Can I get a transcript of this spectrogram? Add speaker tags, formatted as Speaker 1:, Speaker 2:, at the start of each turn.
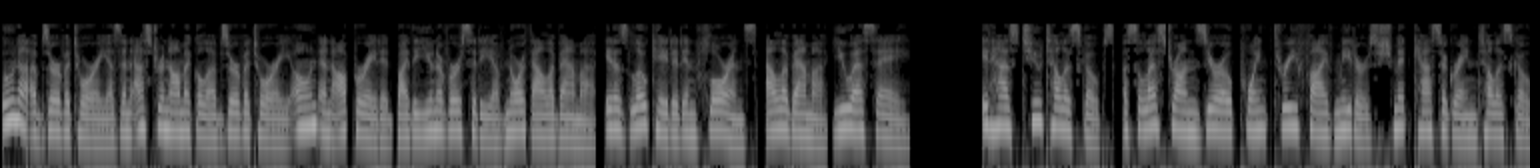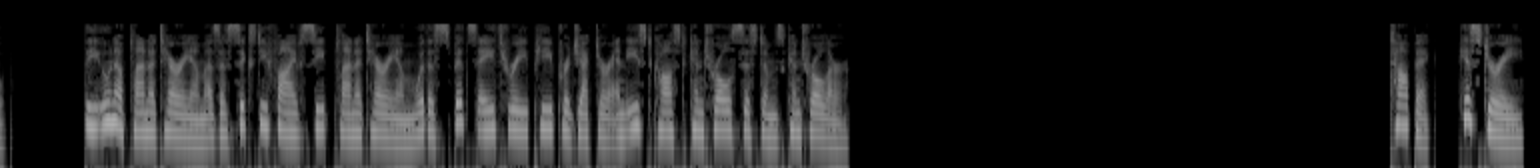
Speaker 1: UNA Observatory is an astronomical observatory owned and operated by the University of North Alabama. It is located in Florence, Alabama, USA. It has two telescopes, a Celestron 0.35 meters Schmidt-Cassegrain telescope. The UNA Planetarium is a 65-seat planetarium with a Spitz A3P projector and East Coast Control Systems controller. Topic: History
